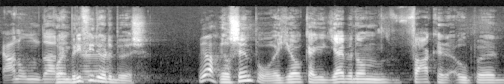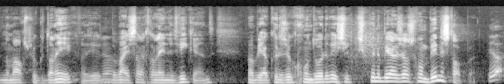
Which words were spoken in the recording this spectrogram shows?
Ja, en om Gooi daarin, een briefje eh, door de bus. Ja. Heel simpel, weet je wel. Kijk, jij bent dan vaker open, normaal gesproken, dan ik. Want Ja. Bij mij is het echt alleen in het weekend. Maar bij jou kunnen ze ook gewoon door de week. Ze kunnen bij jou zelfs gewoon binnenstappen. ja,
